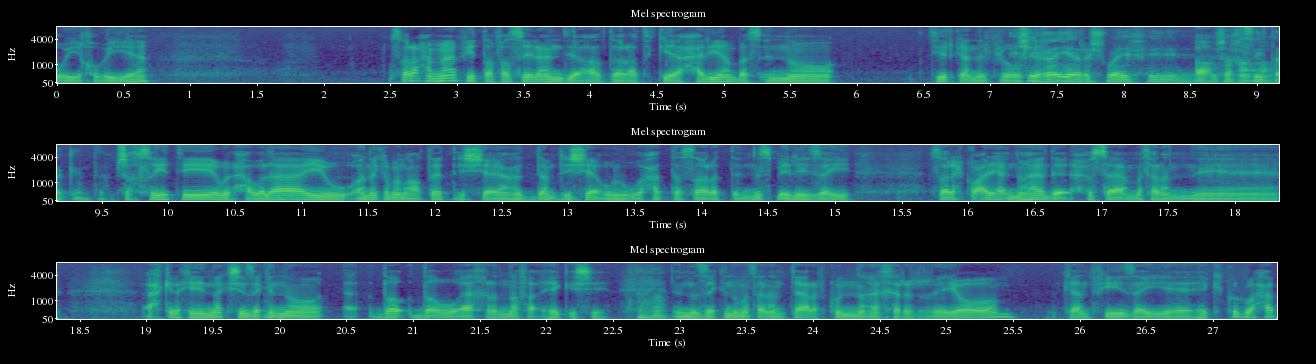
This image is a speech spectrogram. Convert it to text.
قوية قوية. صراحة ما في تفاصيل عندي أقدر أعطيك إياها حاليا بس إنه كثير كان الفلو شيء فيها غير. شوي في آه، شخصيتك أنت بشخصيتي واللي حوالي وأنا كمان أعطيت أشياء يعني قدمت أشياء وحتى صارت بالنسبة لي زي صار يحكوا عليها إنه هذا حسام مثلا إيه، أحكي لك هي نكشه زي كانه ضوء ضوء آخر النفق هيك أها. إنه زي كانه مثلا بتعرف كنا آخر يوم كان في زي هيك كل واحد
